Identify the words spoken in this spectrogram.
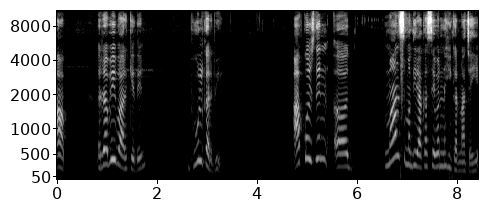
आप रविवार के दिन भूल कर भी। आपको इस दिन मांस मदिरा का सेवन नहीं करना चाहिए।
